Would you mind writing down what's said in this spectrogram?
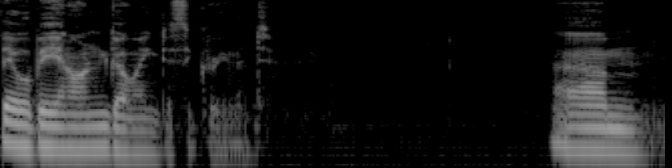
there will be an ongoing disagreement? Um,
